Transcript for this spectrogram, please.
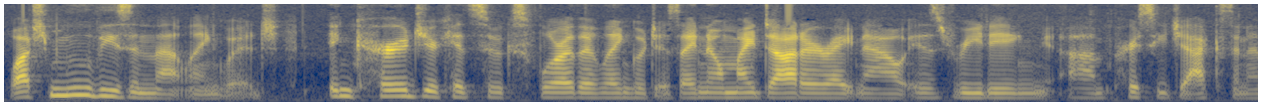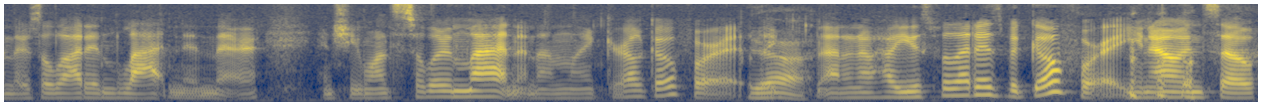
watch movies in that language. Encourage your kids to explore their languages. I know my daughter right now is reading um, Percy Jackson, and there's a lot in Latin in there, and she wants to learn Latin, and I'm like, girl, go for it. Yeah. Like, I don't know how useful that is, but go for it, you know. and so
